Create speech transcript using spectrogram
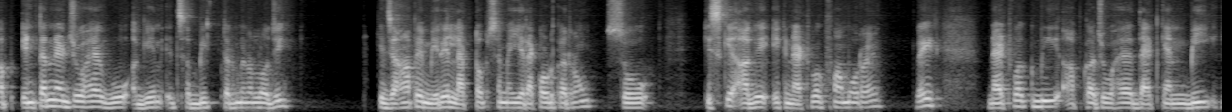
अब इंटरनेट जो है, वो again it's a big terminology कि जहाँ पे मेरे लैपटॉप से मैं ये रिकॉर्ड कर रहा हूँ सो इसके आगे एक नेटवर्क फॉर्म हो रहा है राइट नेटवर्क भी आपका जो है that can be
